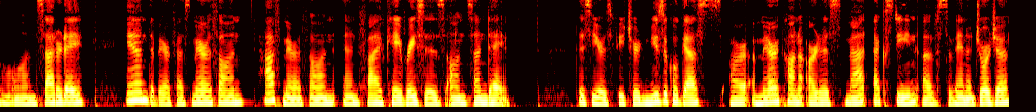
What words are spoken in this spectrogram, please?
all on Saturday, and the Bearfest Marathon, half marathon, and 5K races on Sunday. This year's featured musical guests are Americana artists Matt Eckstein of Savannah, Georgia,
